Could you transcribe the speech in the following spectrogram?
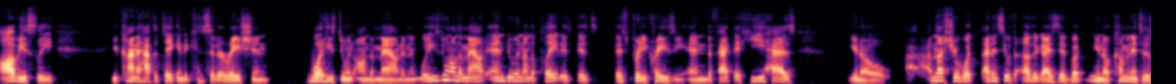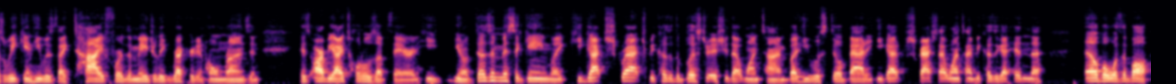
obviously you kind of have to take into consideration what he's doing on the mound. And what he's doing on the mound and doing on the plate is is is pretty crazy. And the fact that he has, you know, I'm not sure what I didn't see what the other guys did, but you know, coming into this weekend, he was like tied for the major league record in home runs and his RBI totals up there. And he, you know, doesn't miss a game. Like he got scratched because of the blister issue that one time, but he was still batting. He got scratched that one time because he got hit in the elbow with the ball,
